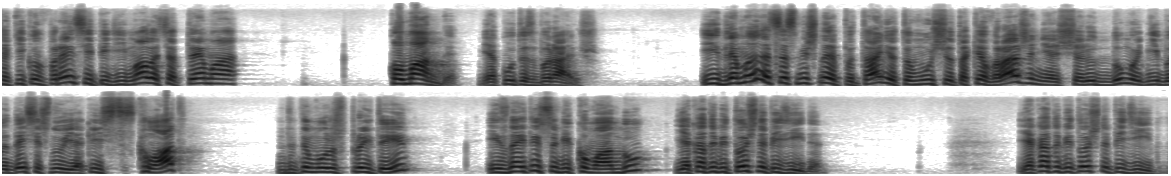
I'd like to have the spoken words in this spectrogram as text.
такій конференції підіймалася тема команди, яку ти збираєш. І для мене це смішне питання, тому що таке враження, що люди думають, ніби десь існує якийсь склад, де ти можеш прийти і знайти собі команду, яка тобі точно підійде. Яка тобі точно підійде.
